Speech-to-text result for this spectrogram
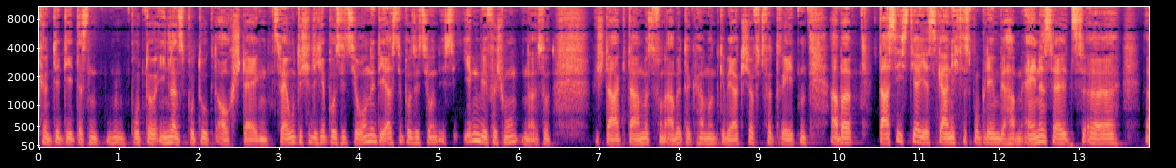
könnte die, das Bruttoinlandsprodukt auch steigen. Zwei unterschiedliche Positionen. Die erste Position ist irgendwie verschwunden, also stark damals von Arbeiterkammer und Gewerkschaft vertreten. Aber das ist ja jetzt gar nicht das Problem. Wir haben einerseits äh, äh,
